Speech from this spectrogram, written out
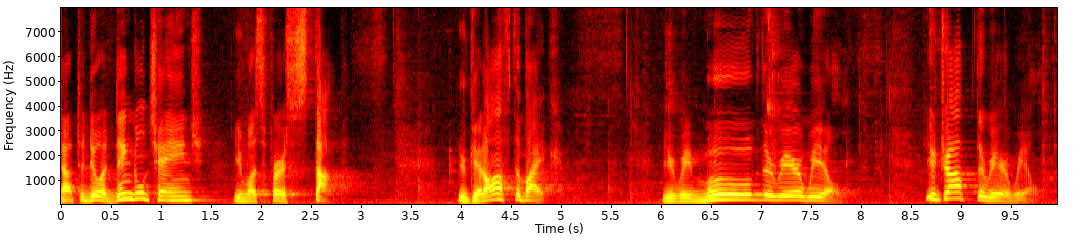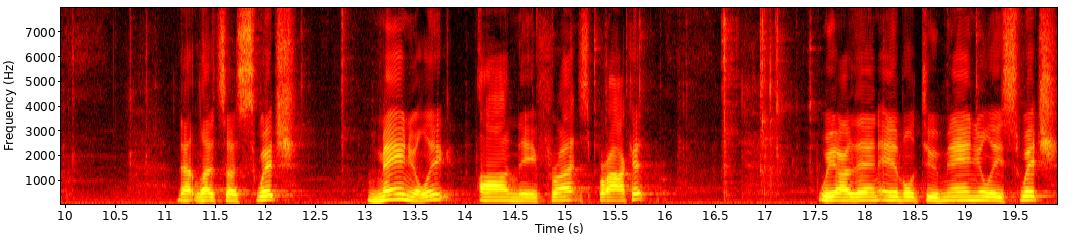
Now to do a dingle change, you must first stop. You get off the bike. You remove the rear wheel. You drop the rear wheel. That lets us switch manually on the front sprocket. We are then able to manually switch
